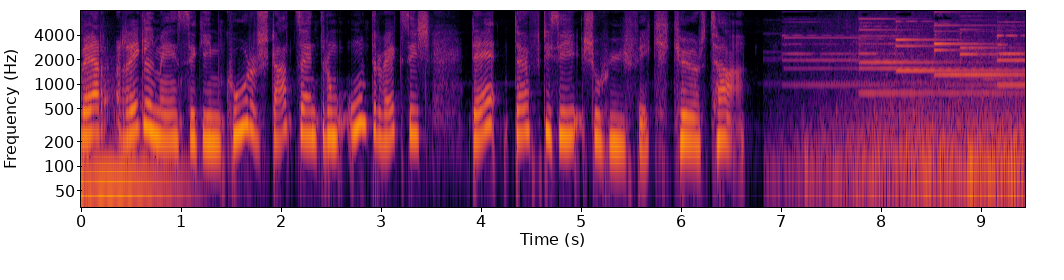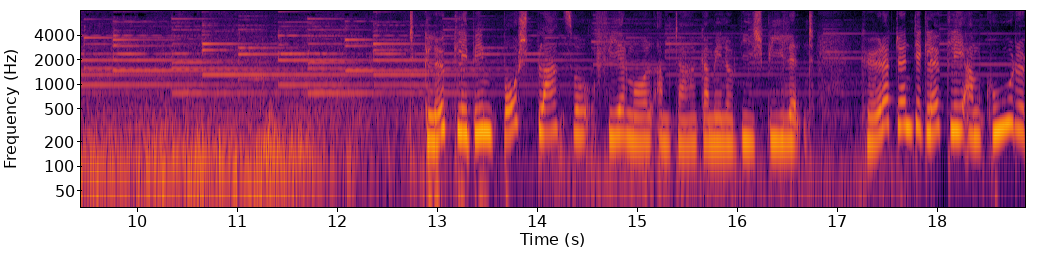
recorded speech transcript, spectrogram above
Wer regelmäßig im Churer Stadtzentrum unterwegs ist, der dürfte sie schon häufig gehört haben. Die Glöckli beim Postplatz, wo viermal am Tag eine Melodie spielen. Gehören tun die Glöckli am Churer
